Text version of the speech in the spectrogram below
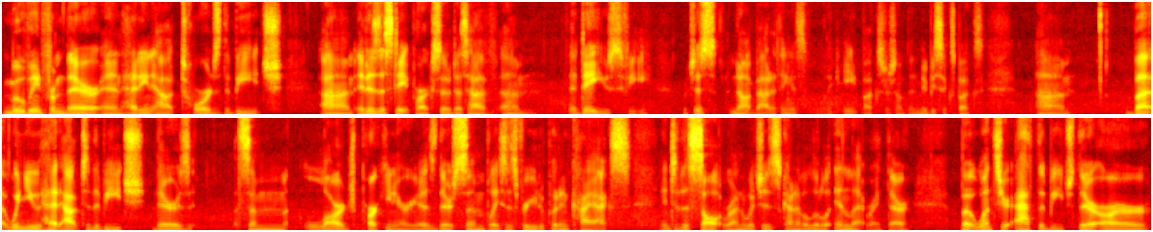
moving from there and heading out towards the beach, um, it is a state park, so it does have um, a day use fee, which is not bad. I think it's like eight bucks or something, maybe six bucks. Um, but when you head out to the beach, there's some large parking areas. There's some places for you to put in kayaks into the salt run, which is kind of a little inlet right there. But once you're at the beach, there are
